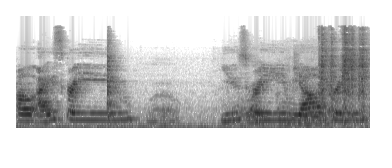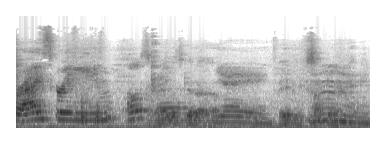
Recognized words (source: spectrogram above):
Oh, ice cream. Wow. You All right. scream, I think y'all scream for ice cream. Old All right, let's get a Yay. baby something.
